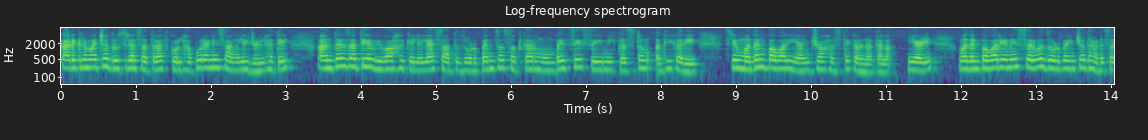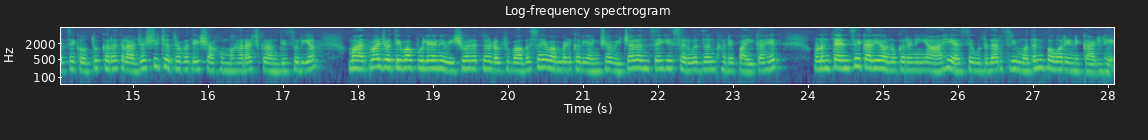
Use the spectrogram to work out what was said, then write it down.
कार्यक्रमाच्या दुसऱ्या सत्रात कोल्हापूर आणि सांगली जिल्ह्यातील आंतरजातीय विवाह केलेल्या सात जोडप्यांचा सत्कार मुंबईचे सेनी कस्टम अधिकारी श्री मदन पवार यांच्या हस्ते करण्यात आला. यावेळी मदन पवार यांनी सर्व जोडप्यांच्या धाडसाचे कौतुक करत राजश्री छत्रपती शाहू महाराज क्रांतीसूर्य महात्मा ज्योतिबा फुले आणि विश्वरत्न डॉक्टर बाबासाहेब आंबेडकर यांच्या विचारांचे हे सर्वजण खरे पाईक आहेत. म्हणून त्यांचे कार्य अनुकरणीय आहे असे उद्गार श्री मदन पवार यांनी काढले.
